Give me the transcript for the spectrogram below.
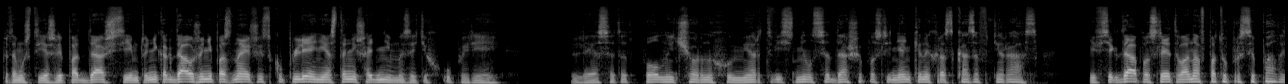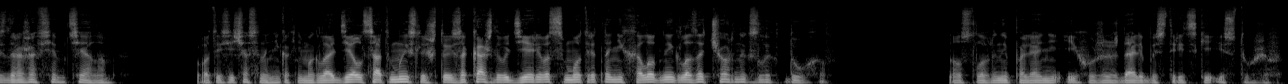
Потому что, ежели поддашься им, то никогда уже не познаешь искупления, станешь одним из этих упырей. Лес этот, полный черных умертвий, снился Даше после нянькиных рассказов не раз. И всегда после этого она в поту просыпалась, дрожа всем телом. Вот и сейчас она никак не могла отделаться от мысли, что из-за каждого дерева смотрят на них холодные глаза черных злых духов. На условленной поляне их уже ждали Быстрицкий и Стужев.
